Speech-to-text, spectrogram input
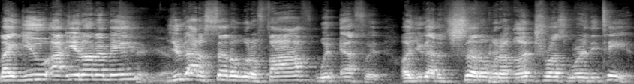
Like you, uh, you know what I mean? Yeah. You gotta settle with a five with effort, or you gotta settle with an untrustworthy ten.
